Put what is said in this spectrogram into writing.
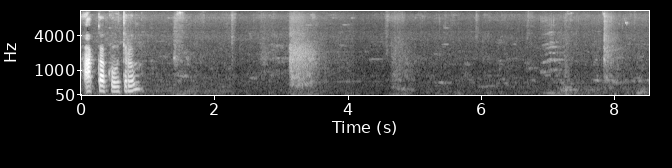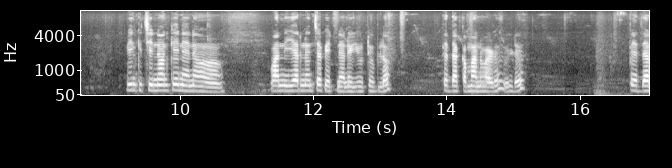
అక్క కూతురు. వీనికి చిన్నోనికి నేను వన్ ఇయర్ నుంచే పెట్టినాను యూట్యూబ్లో. పెద్దక్క మనవాడు వీడు. పెద్ద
